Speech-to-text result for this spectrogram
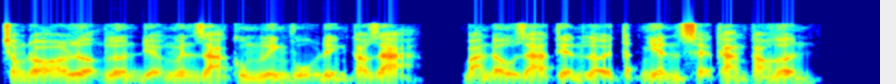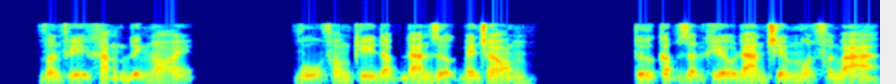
Trong đó lượng lớn địa nguyên giả cùng linh vũ đỉnh cao giả bán đấu giá tiền lời tất nhiên sẽ càng cao hơn. Vân phỉ khẳng định nói. Vũ phong ký đập đan dược bên trong. Tứ cấp dẫn khiếu đan chiếm một phần ba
